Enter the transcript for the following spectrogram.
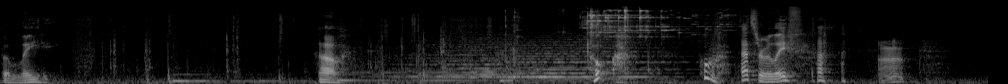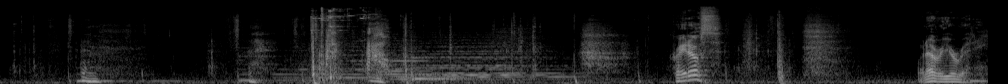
the lady. Oh. Oh. That's a relief. Huh? Ow. Kratos? Whenever you're ready.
